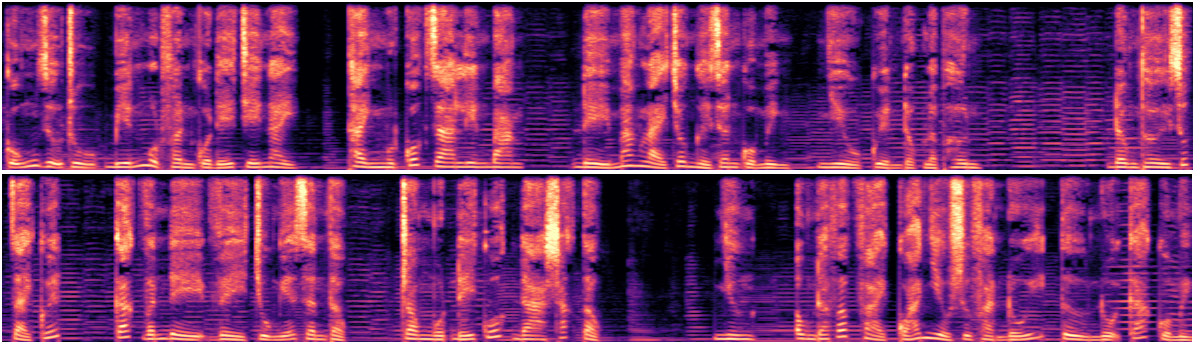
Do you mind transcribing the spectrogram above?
cũng dự trù biến một phần của đế chế này thành một quốc gia liên bang để mang lại cho người dân của mình nhiều quyền độc lập hơn. Đồng thời giúp giải quyết các vấn đề về chủ nghĩa dân tộc trong một đế quốc đa sắc tộc. Nhưng ông đã vấp phải quá nhiều sự phản đối từ nội các của mình.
